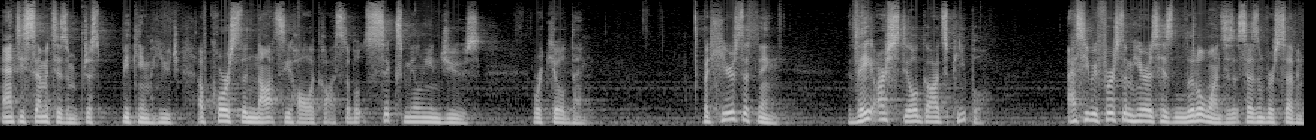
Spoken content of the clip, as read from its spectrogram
Anti Semitism just became huge. Of course, the Nazi Holocaust. About six million Jews were killed then. But here's the thing they are still God's people. As he refers to them here as his little ones, as it says in verse 7.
